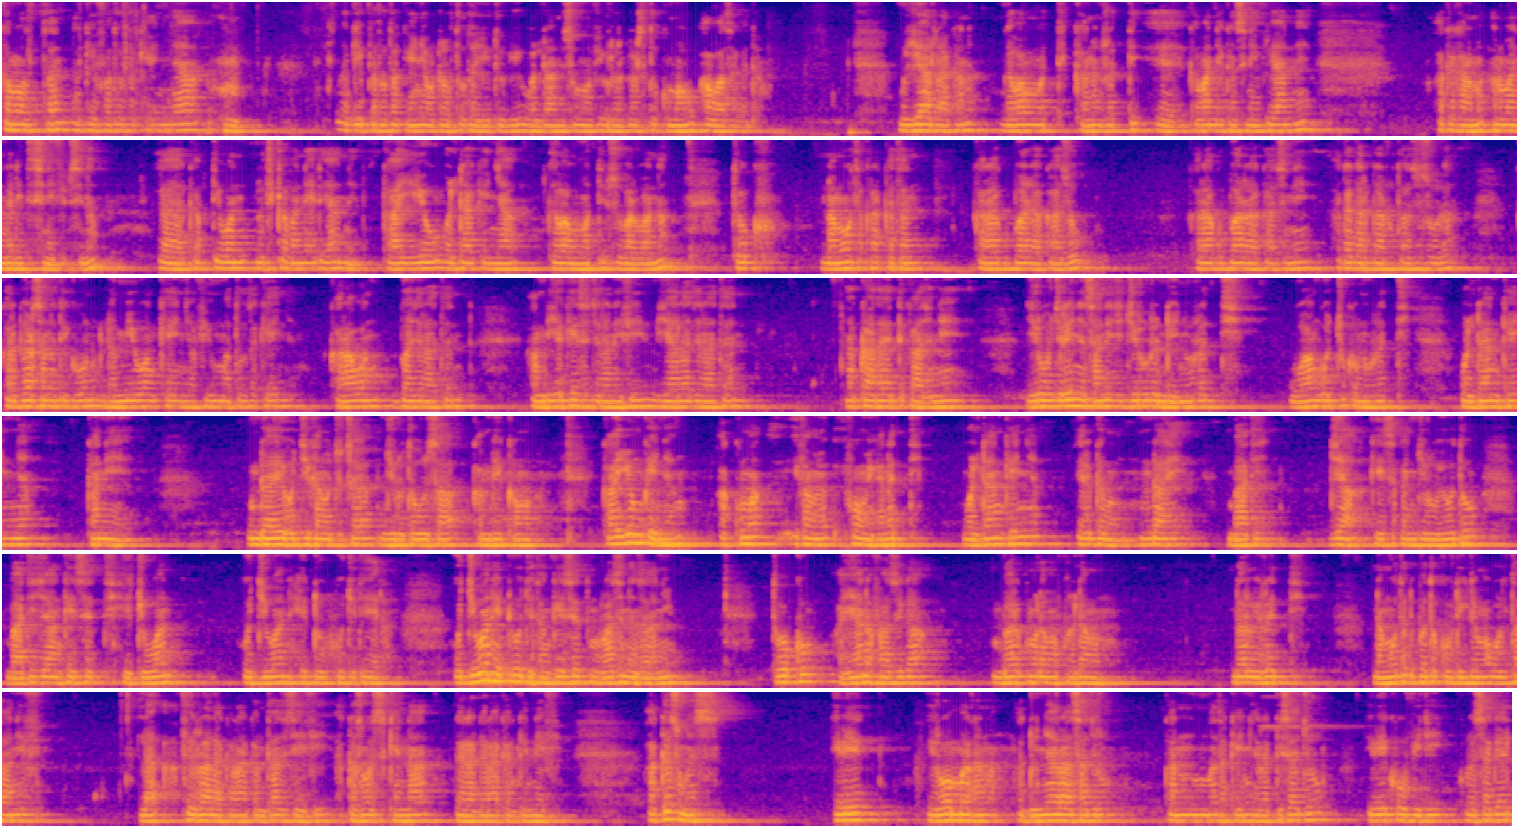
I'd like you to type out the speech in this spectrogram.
Akkam ooltan dhaggeeffattoota keenyaa dhaggeeffattoota keenya hordoftoota yuutuubii waldaa misoomaa fi wal gargaarsa tokkummaa hawaasa gada. Guyyaa irraa kana gabaabumatti kan irratti qabannee kan isiniif dhiyaanne akka kan armaan gadiitti isiniif ibsina. Qabxiiwwan nuti qabannee dhiyaanne kaayyoo waldaa keenyaa gabaabumatti ibsuu barbaanna. Tokko namoota rakkatan karaa gubbaadhaa kaasuu karaa gubbaarraa kaasnee akka gargaaru taasisuudha. Gargaarsa nuti goonu lammiiwwan keenyaa fi uummattoota keenya karaawwan gubbaa jiraatan kan biyya keessa jiranii fi biyya alaa jiraatan akkaataa itti kaasnee jiruuf jireenya isaanii jijjiiruu dandeenyu irratti waan gochuu qabnu irratti waldaan keenya kan hundaa'ee hojii kan hojjechaa jiru ta'uu isaa kan beekamudha. Kaayyoon keenya akkuma ifoome kanatti waldaan keenya erga hundaa'ee baatii ja'a keessa kan jiru yoo ta'u, baatii ja'an keessatti hojiiwwan hojiiwwan hedduu hojjeteera. Hojiiwwan hedduu hojjetan keessatti muraasni isaanii tokko ayyaana faasikaa bara kuma lamaaf kudha lama darbe irratti namoota dhibba tokkoof digdama ol ta'aniif affeerraa laaqanaa kan taasisee fi akkasumas kennaa garaagaraa kan kenneef. Akkasumas dhibee yeroo ammaa kana addunyaa raasaa jiru kan uummata keenya rakkisaa jiru dhibee koovidii kudha sagal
